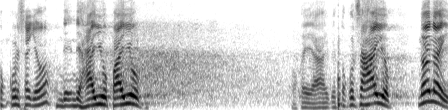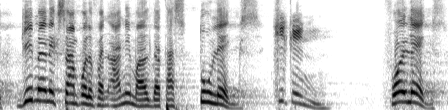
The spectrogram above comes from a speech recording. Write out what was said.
Tungkol sa'yo? Hindi, hindi. Hayop, hayop. Okay ha? Tungkol sa hayop. Nonoy, give me an example of an animal that has two legs. Chicken. Four legs.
